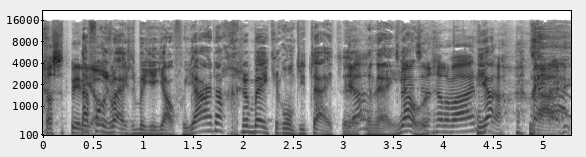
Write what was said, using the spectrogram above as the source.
Dat is periode. Nou, volgens mij is het een beetje jouw verjaardag, zo'n beetje rond die tijd. eh, ja. Ja, 22 hoor. januari? Ja. Nou,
